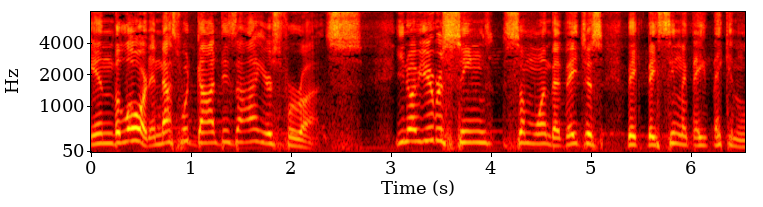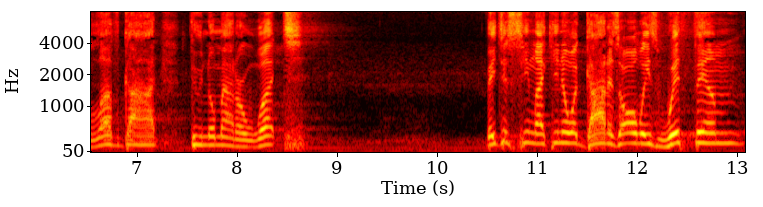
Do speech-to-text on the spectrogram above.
in the Lord. And that's what God desires for us. You know, have you ever seen someone that they just, they, they seem like they, they can love God through no matter what? They just seem like, you know what, God is always with them.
